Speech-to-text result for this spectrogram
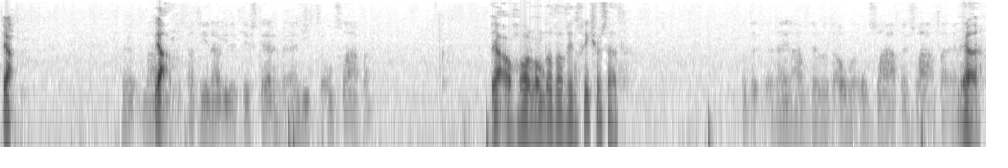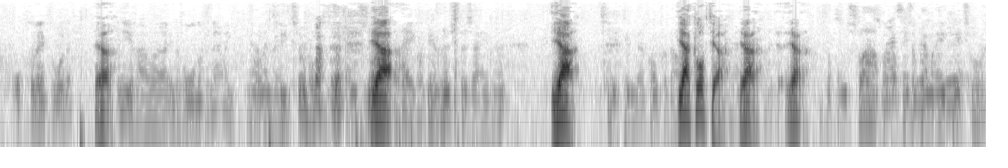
Ja, Ja. Staat hier nou iedere keer sterven en niet ontslapen? ja gewoon omdat dat in het Grieks zo staat. Want de, de hele avond hebben we het over ontslapen en slapen en Ja, opgewekt worden. ja. En hier gaan we in de volgende versnelling. Ja, met het Griekse Ja. eigenlijk in rust te zijn. Hè? Ja, Dat zie ik in de concordant. ja, klopt ja. Ja, ja. Dus dat ontslapen, dat is ook helemaal geen Grieks woord.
